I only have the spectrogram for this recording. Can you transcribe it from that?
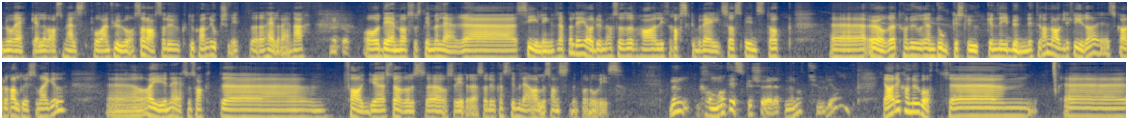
noe reke eller hva som helst på en flue også, da. Så du, du kan jukse litt eh, hele veien her. Og det med å stimulere siling, f.eks., det gjør du med å ha litt raske bevegelser, spinnstopp. Eh, øret kan du igjen dunke sluken i bunnen litt, lage litt lyder. Skader aldri som regel. Eh, og øyene er som sagt eh, farge, størrelse osv., så, videre, så du kan stimulere alle sansene på noe vis. Men kan man fiske sjøørret med naturlig agn? Ja, det kan du godt. Eh, eh,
